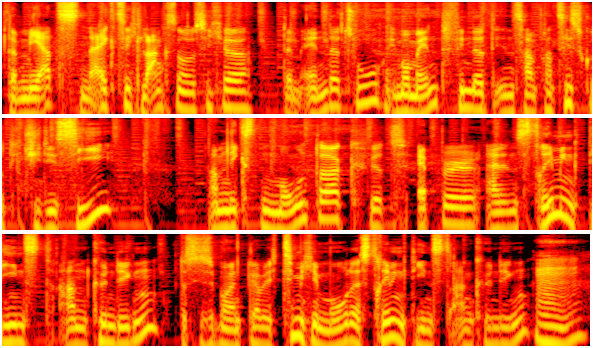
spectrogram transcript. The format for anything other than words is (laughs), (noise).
der März neigt sich langsam aber sicher dem Ende zu. Im Moment findet in San Francisco die GDC. Am nächsten Montag wird Apple einen Streamingdienst ankündigen. Das ist im Moment, glaube ich, ziemlich im Mode, Streamingdienst ankündigen. Mhm.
